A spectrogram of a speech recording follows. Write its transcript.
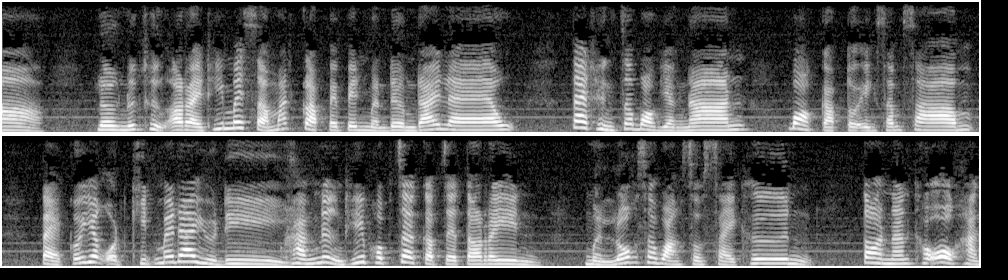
า เลิกนึกถึงอะไรที่ไม่สามารถกลับไปเป็นเหมือนเดิมได้แล้ว แต่ถึงจะบอกอย่างนั้น บอกกับตัวเองซ้ำๆแต่ก็ยังอดคิดไม่ได้อยู่ดี ครั้งหนึ่งที่พบเจอกับเจตริน เหมือนโลกสว่างสดใสขึ้น ตอนนั้นเขาอกหัก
